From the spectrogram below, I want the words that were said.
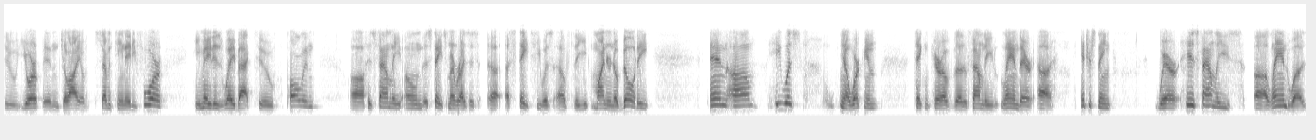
to Europe in July of 1784. He made his way back to Poland. Uh, his family owned estates. Remember, as his uh, estates, he was of the minor nobility, and um, he was, you know, working, taking care of the family land there. Uh, interesting, where his family's uh, land was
